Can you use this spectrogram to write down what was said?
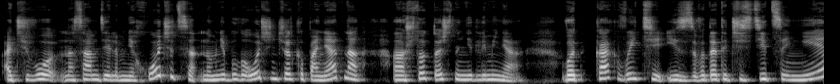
а чего на самом деле мне хочется, но мне было очень четко понятно, а, что точно не для меня. Вот как выйти из вот этой частицы «не»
